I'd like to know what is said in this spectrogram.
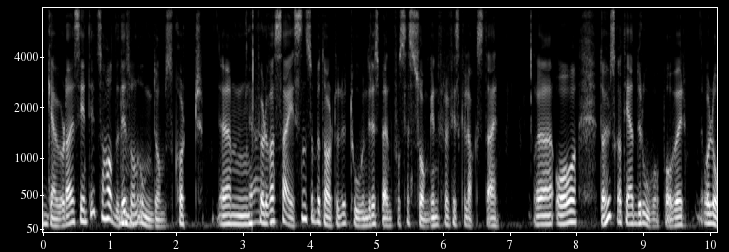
i Gaula i sin tid så hadde de sånn ungdomskort. Um, Ja. Før du var 16 så betalte du 200 spenn for sesongen for å fiske laks der. Eh, og da husker jeg at jeg dro oppover og lå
